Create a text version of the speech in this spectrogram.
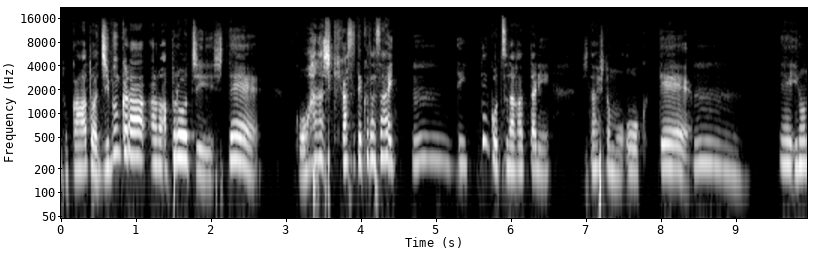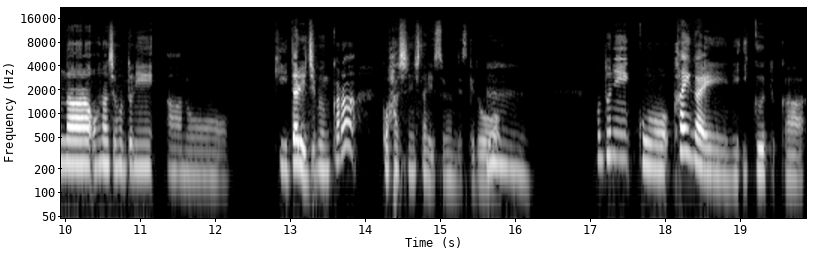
とか、あとは自分からあのアプローチして、こうお話聞かせてくださいって言って、こう繋がったりした人も多くて、でいろんなお話本当に、あの、聞いたり自分からこう発信したりするんですけど、うん。本当にこう、海外に行くとか、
